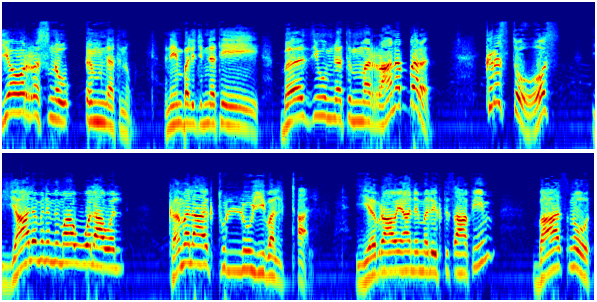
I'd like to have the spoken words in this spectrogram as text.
የወረስነው እምነት ነው። እኔም በልጅነቴ በዚሁ እምነት እመራ ነበረ ክርስቶስ ያለምንም ማወላወል ከመላእክት ሁሉ ይበልጣል። የዕብራውያን መልእክት ጻፊም በአጽኖት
